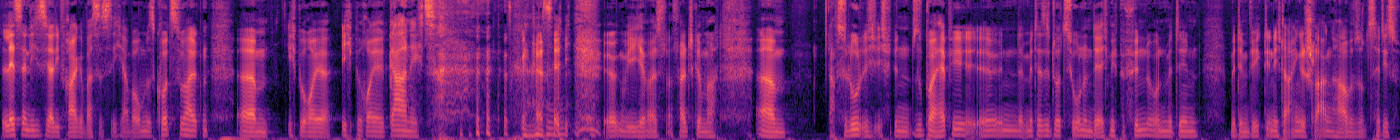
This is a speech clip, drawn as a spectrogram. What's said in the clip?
letztendlich ist ja die Frage, was ist sicher. Aber um es kurz zu halten, ähm, ich bereue, ich bereue gar nichts. das hätte ich irgendwie hier was, was falsch gemacht. Ähm, absolut, ich, ich bin super happy äh, in, mit der Situation, in der ich mich befinde und mit den, mit dem Weg, den ich da eingeschlagen habe. Sonst hätte ich es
